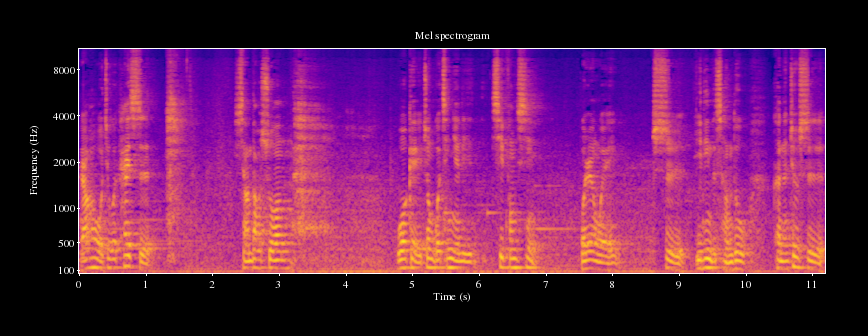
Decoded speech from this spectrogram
然后我就会开始想到说，我给中国青年的七封信，我认为是一定的程度，可能就是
